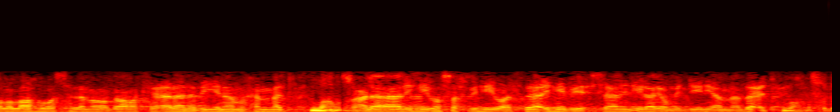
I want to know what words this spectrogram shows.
صلى الله وسلم وبارك على نبينا محمد اللهم وعلى آله وصحبه وأتباعه بإحسان إلى يوم الدين أما بعد. اللهم صل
